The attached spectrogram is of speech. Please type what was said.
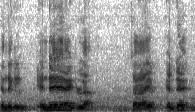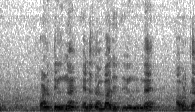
എന്തെങ്കിലും എന്റെ ആയിട്ടുള്ള സഹായം എന്റെ പണത്തിൽ നിന്ന് എന്റെ സമ്പാദ്യത്തിൽ നിന്ന് അവർക്ക്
